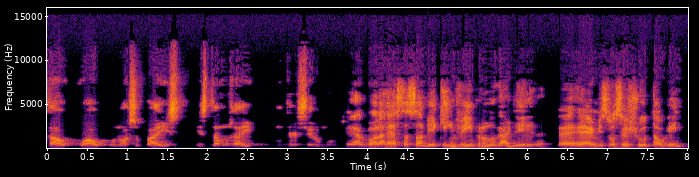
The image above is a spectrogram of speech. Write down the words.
tal qual o nosso país, estamos aí no terceiro mundo. É, agora resta saber quem vem para o lugar dele, né? É, Hermes, você chuta alguém?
